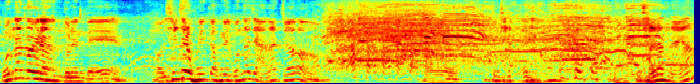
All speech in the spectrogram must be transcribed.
못난 놈이라는 노래인데 어, 실제로 보니까 그래 못나지 않았죠? 네, 좀 잘, 좀 잘났나요?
